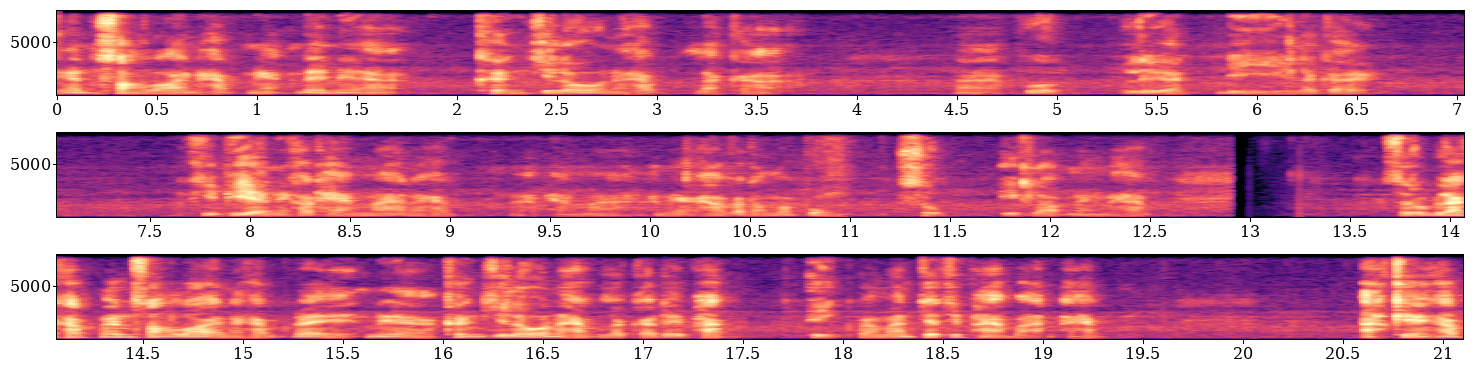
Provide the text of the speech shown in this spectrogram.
เงินสองร้อยนะครับเนี่ยได้เนื้อเคิงกิโลนะครับแล้วก็อ่าพวกเลือดดีแล้วก็ขี้เพียเนี่ยเขาแถมมานะครับแถมมาอันนี้เขาก็ต้องมาปรุงซุปอีกรอบหนึ่งนะครับ สรุปแล้วครับเงินสองร้อยนะครับ ได้เนื้อเคิงกิโลนะครับ แล้วก็ได้พักอีกประมาณเจ็ดสิบห้าบาทนะครับ อะโอเคครับ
